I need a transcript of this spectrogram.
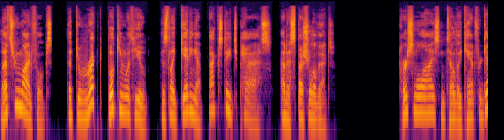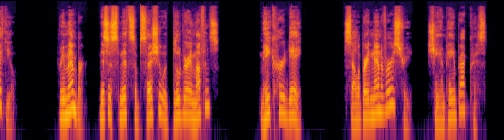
let's remind folks that direct booking with you is like getting a backstage pass at a special event. Personalized until they can't forget you. Remember Mrs. Smith's obsession with blueberry muffins? Make her day. Celebrate an anniversary, champagne breakfast.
